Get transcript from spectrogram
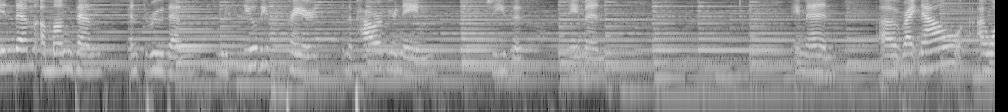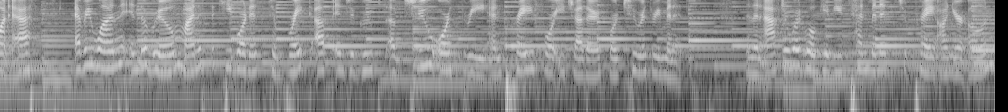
in them, among them, and through them? We seal these prayers in the power of your name. Jesus. Amen. Amen. Uh, right now, I want to ask everyone in the room, minus the keyboardist, to break up into groups of two or three and pray for each other for two or three minutes. And then afterward, we'll give you 10 minutes to pray on your own.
